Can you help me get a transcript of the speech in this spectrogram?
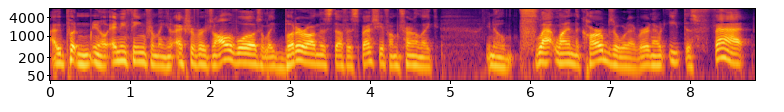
I'd be putting, you know, anything from like, you know, extra virgin olive oil to like butter on this stuff, especially if I'm trying to like you know, flatline the carbs or whatever, and I would eat this fat.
